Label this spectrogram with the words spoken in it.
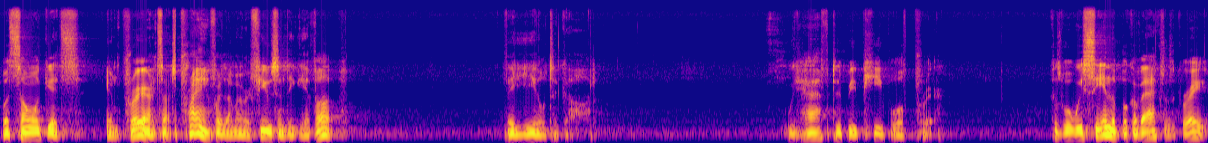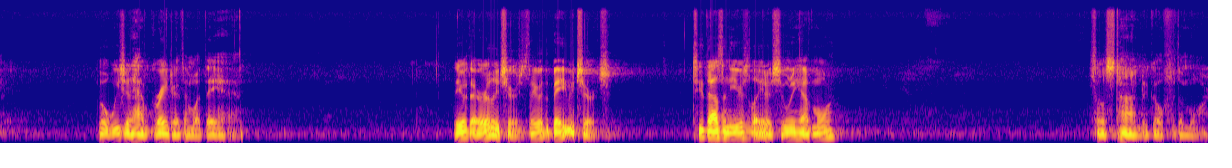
But someone gets in prayer and starts praying for them and refusing to give up, they yield to God. We have to be people of prayer. Because what we see in the book of Acts is great, but we should have greater than what they had. They were the early church, they were the baby church. 2,000 years later, should we have more? So it's time to go for the more.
